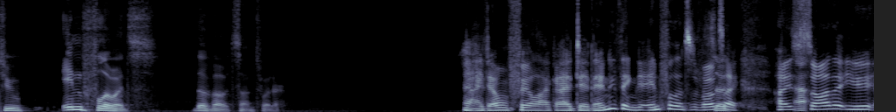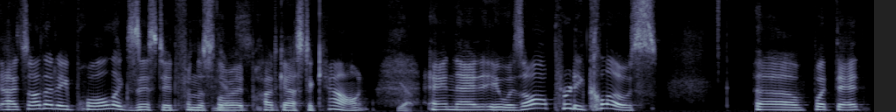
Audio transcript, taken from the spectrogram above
to influence the votes on Twitter? I don't feel like I did anything to influence the votes. So, I, I saw that you I saw that a poll existed from the Slow Yes. Podcast account Yeah. and that it was all pretty close. Uh, but that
